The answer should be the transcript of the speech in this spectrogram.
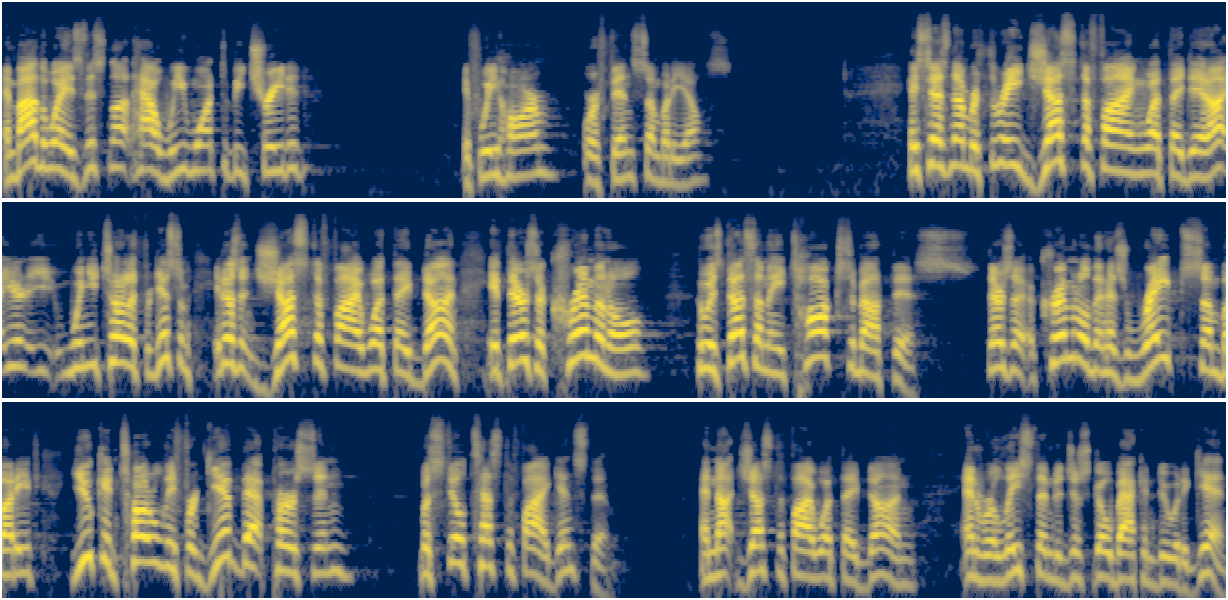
And by the way, is this not how we want to be treated if we harm or offend somebody else? He says, number three, justifying what they did. When you totally forgive someone, it doesn't justify what they've done. If there's a criminal who has done something, he talks about this. There's a criminal that has raped somebody. You can totally forgive that person, but still testify against them and not justify what they've done and release them to just go back and do it again.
